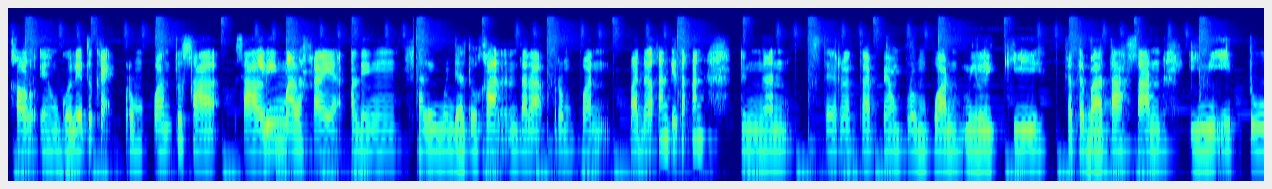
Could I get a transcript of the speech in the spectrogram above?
kalau yang gue lihat tuh kayak perempuan tuh sa saling malah kayak saling saling menjatuhkan antara perempuan. Padahal kan kita kan dengan stereotip yang perempuan miliki keterbatasan ini itu.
